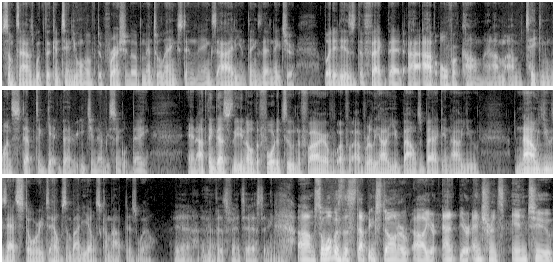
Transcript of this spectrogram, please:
sometimes with the continuum of depression, of mental angst and anxiety and things that nature. But it is the fact that I, I've overcome and I'm, I'm taking one step to get better each and every single day. And I think that's, you know, the fortitude and the fire of, of, of really how you bounce back and how you now use that story to help somebody else come out as well. Yeah, I think that's fantastic. Um, so, what was the stepping stone or uh, your en- your entrance into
